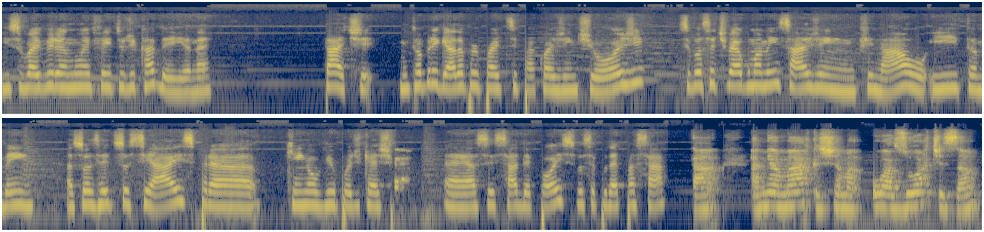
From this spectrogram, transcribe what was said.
isso vai virando um efeito de cadeia, né? Tati, muito obrigada por participar com a gente hoje. Se você tiver alguma mensagem final e também as suas redes sociais para quem ouviu o podcast é, acessar depois, se você puder passar. Tá. A minha marca chama O Azul Artisan,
